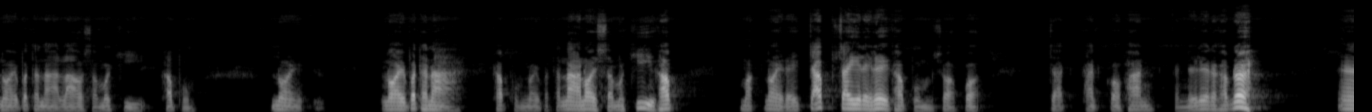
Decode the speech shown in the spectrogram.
หน่อยพัฒนาลาวสามัคคีครับผมหน่อยหน่อยพัฒนาครับผมหน่อยพัฒนาหน่อยสามัคคีครับ มักหน่อยได้จับใจได้เลยครับ ผมชอบก็จัดขัดก่อพันกันได้เลยนะครับเด้ออ่า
